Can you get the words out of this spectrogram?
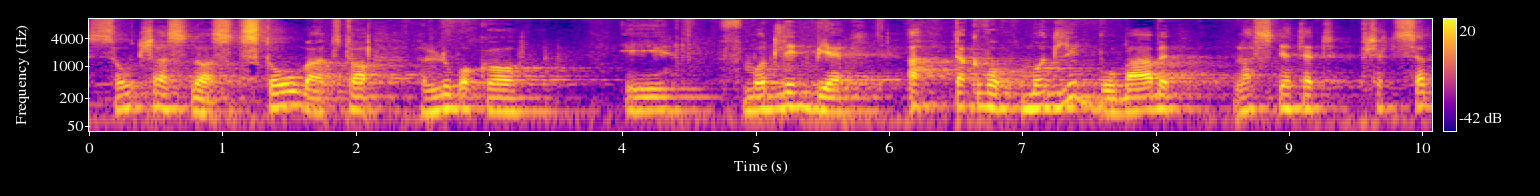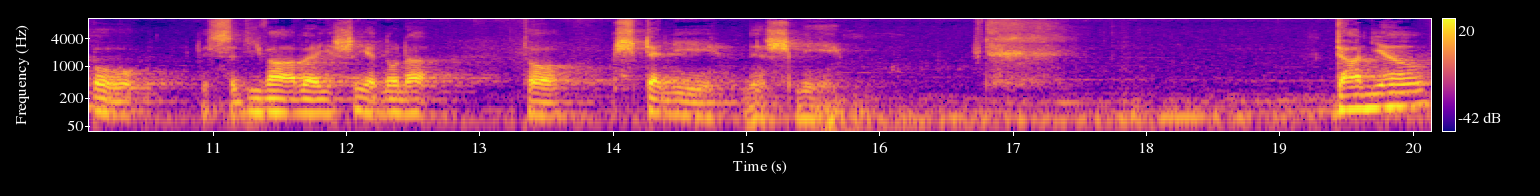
současnost, zkoumat to hluboko i v modlitbě. A takovou modlitbu máme vlastně teď před sebou, když se díváme ještě jedno na to čtení dnešní. Daniel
